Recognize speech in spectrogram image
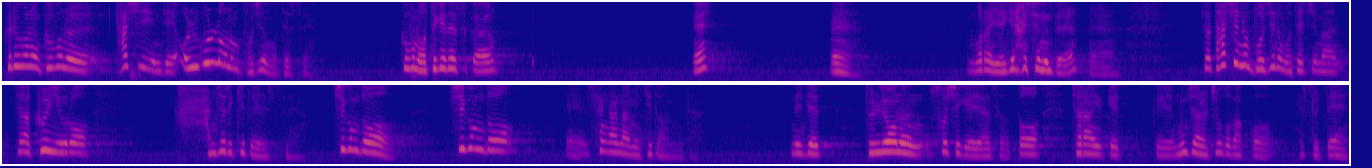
그리고는 그분을 다시 이제 얼굴로는 보지는 못했어요. 그분 어떻게 됐을까요? 예? 예. 뭐라 얘기하시는데. 예. 제가 다시는 보지는 못했지만 제가 그 이후로 간절히 기도했어요. 지금도 지금도 예, 생각나면 기도합니다. 근데 이제 들려오는 소식에 의해서 또 저랑 이렇게 그 문자를 주고받고 했을 때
